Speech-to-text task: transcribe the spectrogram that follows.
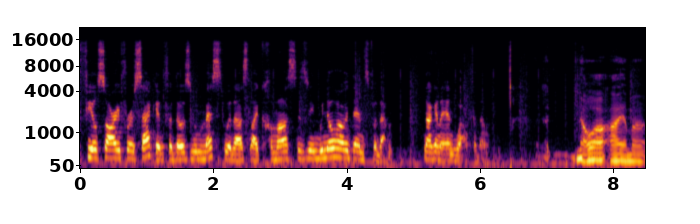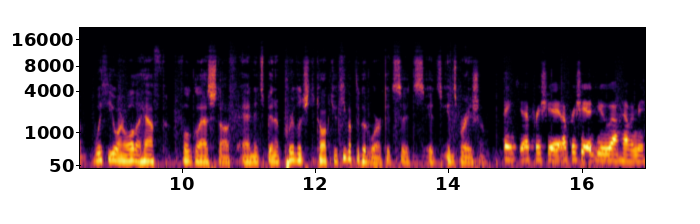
feel sorry for a second for those who messed with us, like Hamas is. We know how it ends for them. Not going to end well for them. Noa, I am uh, with you on all the half full glass stuff, and it's been a privilege to talk to you. Keep up the good work. It's it's it's inspirational. Thank you. I appreciate. I appreciate you uh, having me.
